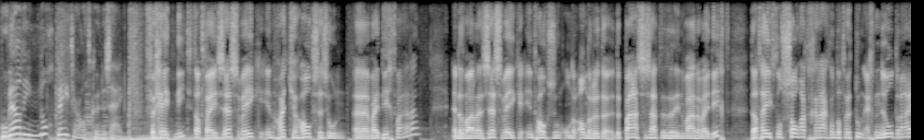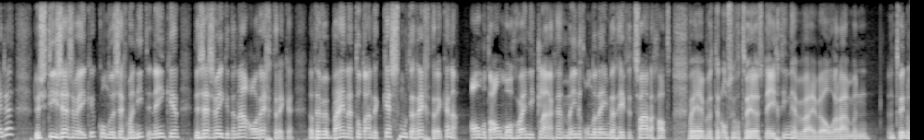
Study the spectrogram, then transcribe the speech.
Hoewel die nog beter had kunnen zijn. Vergeet niet dat wij zes weken in hartje hoogseizoen uh, wij dicht waren. En dat waren zes weken in het hoogseizoen. Onder andere de, de Pasen zaten erin, waren wij dicht. Dat heeft ons zo hard geraakt, omdat we toen echt nul draaiden. Dus die zes weken konden we zeg maar niet in één keer de zes weken daarna al recht trekken. Dat hebben we bijna tot aan de kerst moeten recht trekken. Nou, al met al mogen wij niet klagen. Menig ondernemer heeft het zwaarder gehad. Wij hebben ten opzichte van 2019 hebben wij wel ruim een een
